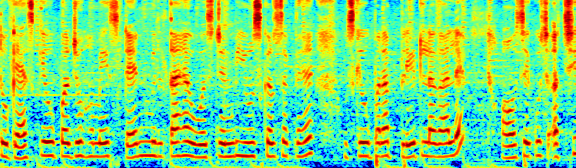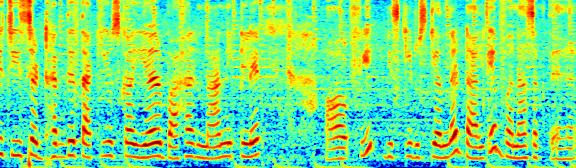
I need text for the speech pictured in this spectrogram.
तो गैस के ऊपर जो हमें स्टैंड मिलता है, वो स्टैंड भी यूज़ कर सकते हैं। उसके ऊपर आप प्लेट लगा लें और उसे कुछ अच्छी चीज़ से ढक दे ताकि उसका एयर बाहर ना निकले। और फिर बिस्किट उसके अंदर डाल के बना सकते हैं।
